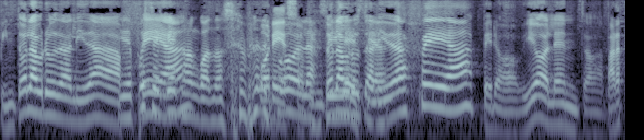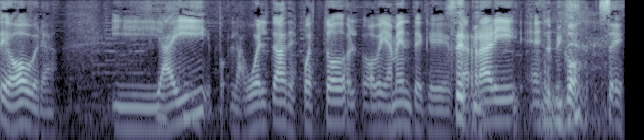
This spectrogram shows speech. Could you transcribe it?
Pintó la brutalidad y después fea. se quejan cuando se Por eso, pintó la brutalidad fea, pero violento, aparte obra. Y ahí las vueltas, después todo, obviamente que Se pi- Ferrari... se picó. sí.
